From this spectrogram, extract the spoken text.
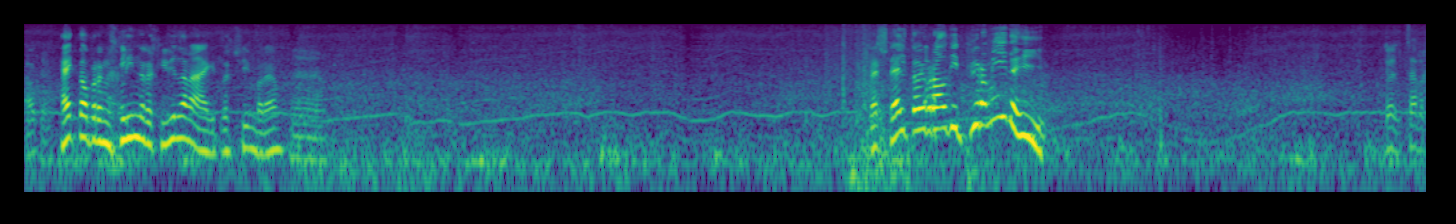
Okay. Hat aber einen kleineren Kühler eigentlich, scheinbar, ja. Ja. Wer stellt da überall die Pyramiden hin? Du hast jetzt einfach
